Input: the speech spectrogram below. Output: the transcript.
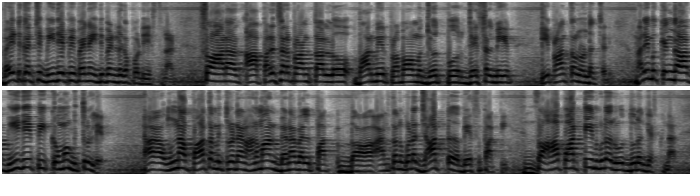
బయటకు వచ్చి బీజేపీ పైన ఇండిపెండెంట్గా పోటీ చేస్తున్నాడు. సో ఆడ ఆ పరిసర ప్రాంతాల్లో బార్మీర్ ప్రభావం జోధ్పూర్ జైసల్మీర్ ఈ ప్రాంతంలో ఉండొచ్చని మరీ ముఖ్యంగా బీజేపీకేమో మిత్రులు లేరు. ఉన్న పాత మిత్రుడైన హనుమాన్ బెనవెల్ పార్టీ అతను కూడా జాట్ బేస్ పార్టీ. సో ఆ పార్టీని కూడా రూ- దూరం చేసుకున్నారు.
